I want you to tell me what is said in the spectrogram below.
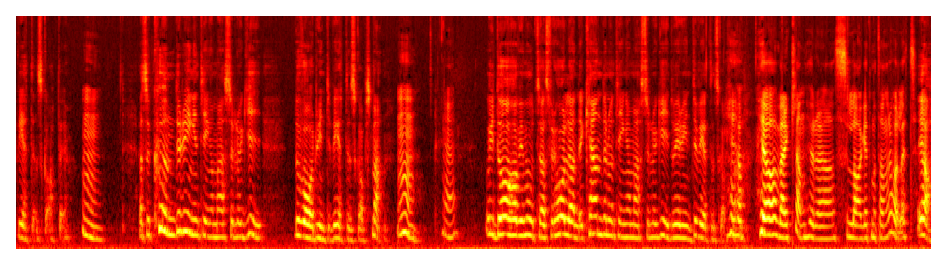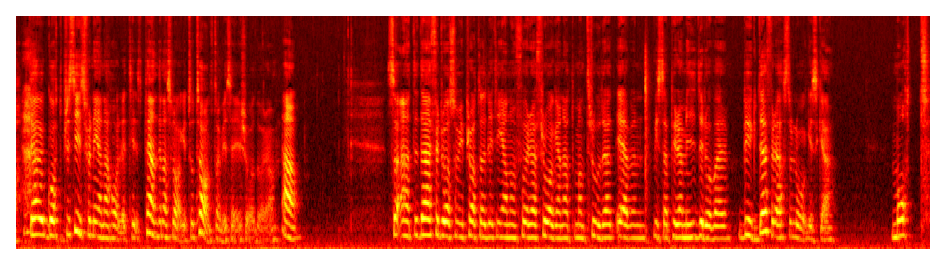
vetenskaper. Mm. Alltså kunde du ingenting om astrologi, då var du inte vetenskapsman. Mm. Ja. Och idag har vi motsatsförhållande. Kan du någonting om astrologi, då är du inte vetenskapsman. Ja, ja, verkligen. Hur det har slagit mot andra hållet. Ja, det har gått precis från ena hållet till pendeln har slagit totalt om vi säger så. Då, då. Ja. Så att det är därför då som vi pratade lite grann om förra frågan att man trodde att även vissa pyramider då var byggda för astrologiska mått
